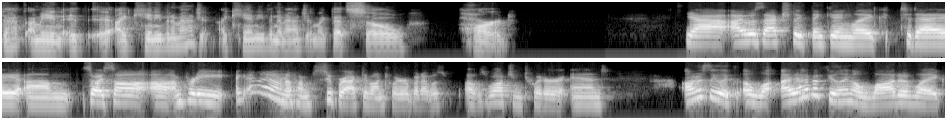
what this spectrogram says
that i mean it, it, eh, i can't even imagine. I can't even imagine. Like that's so hard yeah i was actually thinking like today um, so i saw uh, i'm pretty i don't know if i'm super active on twitter but i was i was watching twitter and honestly like a lot i have a feeling a lot of like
